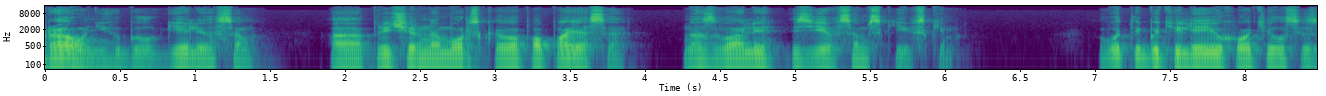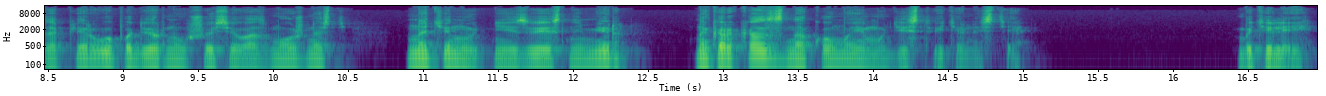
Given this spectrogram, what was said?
Ра у них был Гелиосом, а причерноморского Папаяса назвали Зевсом Скифским. Вот и Батилей ухватился за первую подвернувшуюся возможность натянуть неизвестный мир на каркас знакомой ему действительности. «Батилей,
